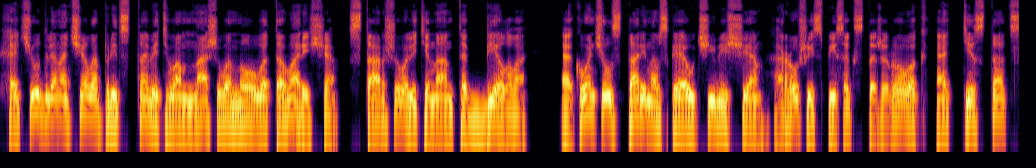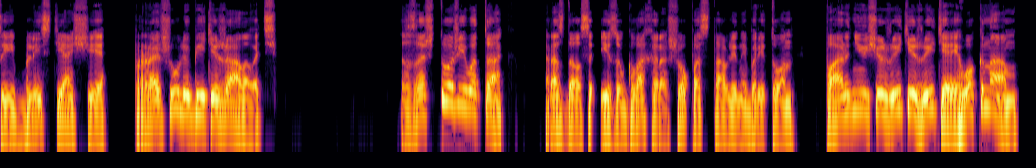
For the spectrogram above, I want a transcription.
Хочу для начала представить вам нашего нового товарища, старшего лейтенанта Белого. Окончил Стариновское училище, хороший список стажировок, аттестации блестящие. Прошу любить и жаловать. За что же его так? Раздался из угла хорошо поставленный баритон. Парню еще жить и жить, а его к нам.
